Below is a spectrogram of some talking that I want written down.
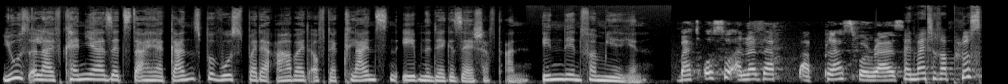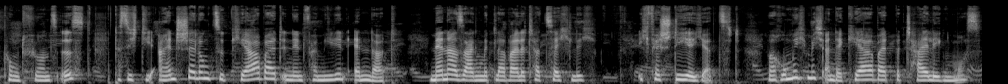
Youth Alive Kenya setzt daher ganz bewusst bei der Arbeit auf der kleinsten Ebene der Gesellschaft an, in den Familien. Also ein weiterer Pluspunkt für uns ist, dass sich die Einstellung zu Care-Arbeit in den Familien ändert. Männer sagen mittlerweile tatsächlich, ich verstehe jetzt, warum ich mich an der Care-Arbeit beteiligen muss.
